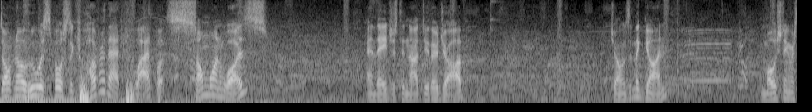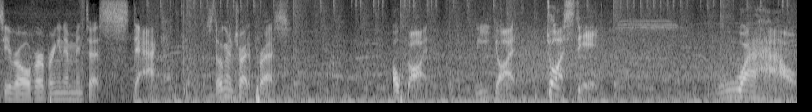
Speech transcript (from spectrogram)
Don't know who was supposed to cover that flat, but someone was. And they just did not do their job. Jones in the gun. Motioning receiver over, bringing him into a stack. Still going to try to press. Oh, God. We got dusted. Wow.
